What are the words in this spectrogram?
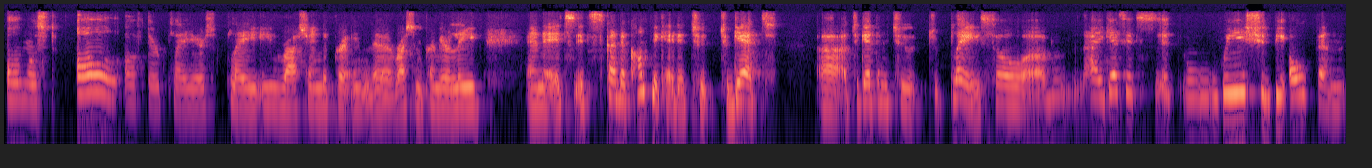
almost all of their players play in Russia in the in the Russian Premier League, and it's it's kind of complicated to to get uh, to get them to to play. So um, I guess it's it, we should be open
